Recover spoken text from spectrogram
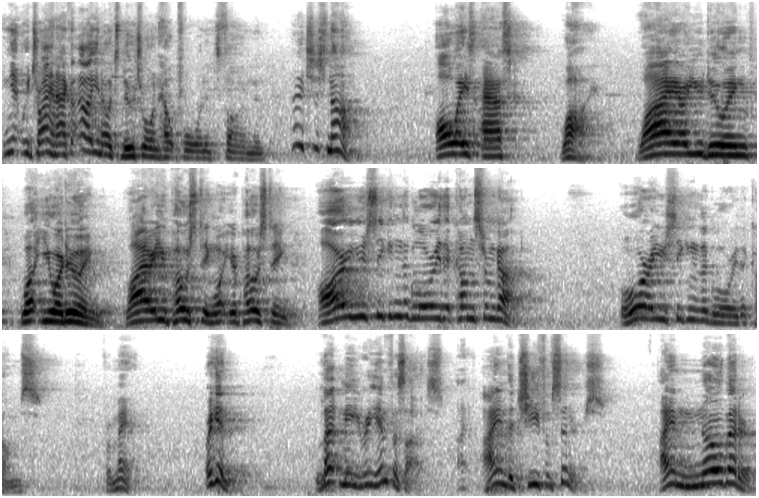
And yet we try and act, oh, you know, it's neutral and helpful and it's fun. And it's just not. Always ask why. Why are you doing what you are doing? Why are you posting what you're posting? Are you seeking the glory that comes from God? Or are you seeking the glory that comes from man? Or again, let me re emphasize I, I am the chief of sinners. I am no better.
